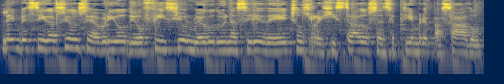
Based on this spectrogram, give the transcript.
La investigación se abrió de oficio luego de una serie de hechos registrados en septiembre pasado.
